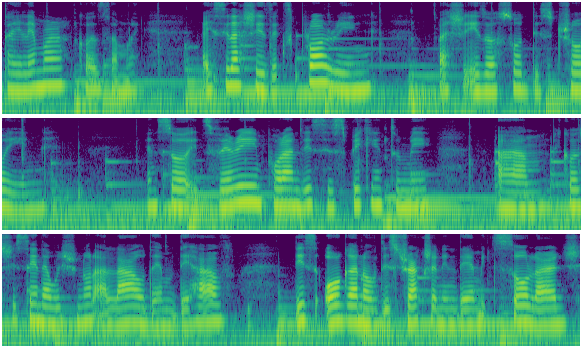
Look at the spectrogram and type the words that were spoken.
dilemma because i'm like i see that she's exploring but she is also destroying. And so it's very important this is speaking to me um, because she's saying that we should not allow them. They have this organ of distraction in them. It's so large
